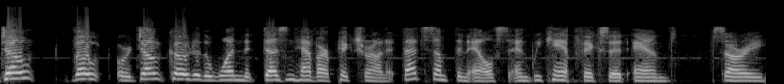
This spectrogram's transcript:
Don't vote or don't go to the one that doesn't have our picture on it. That's something else, and we can't fix it. And sorry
